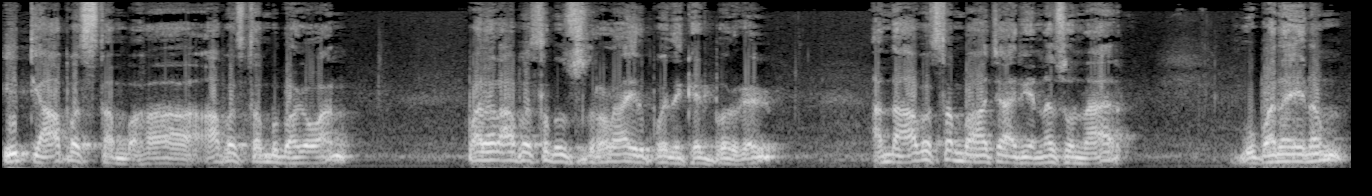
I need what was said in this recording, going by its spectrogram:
இத்தியாபஸ்தம்பா ஆபஸ்தம்ப பகவான் பலர் ஆபஸ்தம்ப சூத்திரனாக இருப்பதை கேட்பவர்கள். அந்த ஆபஸ்தம்ப ஆச்சாரியர் என்ன சொன்னார்? உபநயனம்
